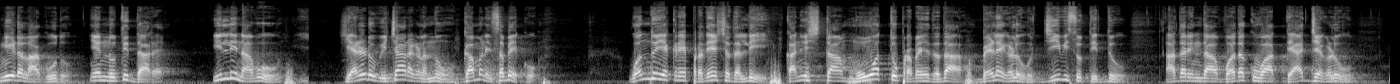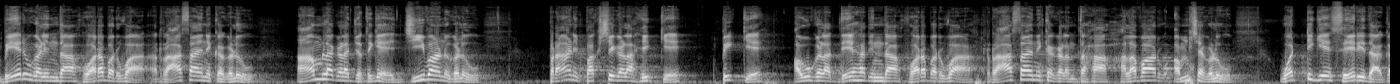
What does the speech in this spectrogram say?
ನೀಡಲಾಗುವುದು ಎನ್ನುತ್ತಿದ್ದಾರೆ. ಇಲ್ಲಿ ನಾವು ಎರಡು ವಿಚಾರಗಳನ್ನು ಗಮನಿಸಬೇಕು. ಒಂದು ಎಕರೆ ಪ್ರದೇಶದಲ್ಲಿ ಕನಿಷ್ಠ ಮೂವತ್ತು ಪ್ರಭೇದದ ಬೆಳೆಗಳು ಜೀವಿಸುತ್ತಿದ್ದು, ಅದರಿಂದ ಒದಕುವ ತ್ಯಾಜ್ಯಗಳು, ಬೇರುಗಳಿಂದ ಹೊರಬರುವ ರಾಸಾಯನಿಕಗಳು, ಆಮ್ಲಗಳ ಜೊತೆಗೆ ಜೀವಾಣುಗಳು, ಪ್ರಾಣಿ ಪಕ್ಷಿಗಳ ಹಿಕ್ಕೆ, ಪಿಕ್ಕೆ, ಅವುಗಳ ದೇಹದಿಂದ ಹೊರಬರುವ ರಾಸಾಯನಿಕಗಳಂತಹ ಹಲವಾರು ಅಂಶಗಳು ಒಟ್ಟಿಗೆ ಸೇರಿದಾಗ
